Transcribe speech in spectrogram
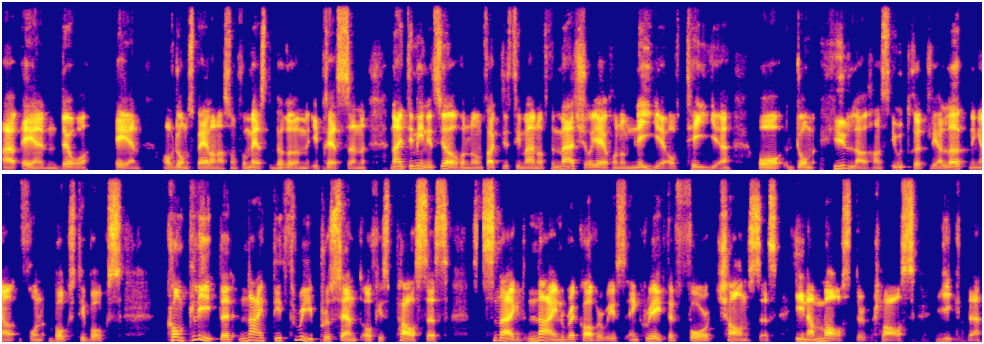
är ändå en av de spelarna som får mest beröm i pressen. 90 minutes gör honom faktiskt till man of the match och ger honom 9 av 10 och de hyllar hans otröttliga löpningar från box till box completed 93% of his passes, snagged nine recoveries and created four chances. In a masterclass gick det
